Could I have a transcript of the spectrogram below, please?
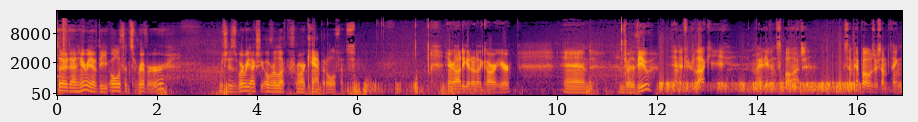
So down here we have the Olifants River, which is where we actually overlook from our camp at Olifants. And you're allowed to get out of the car here and enjoy the view. And if you're lucky, you might even spot some hippos or something.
